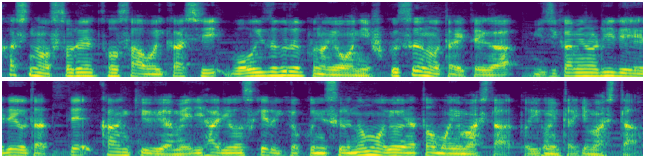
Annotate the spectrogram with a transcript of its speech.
歌詞のストレートさを活かし、ボーイズグループのように複数の歌い手が短めのリレーで歌って緩急やメリハリをつける曲にするのも良いなと思いました。というふうにいただきました。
